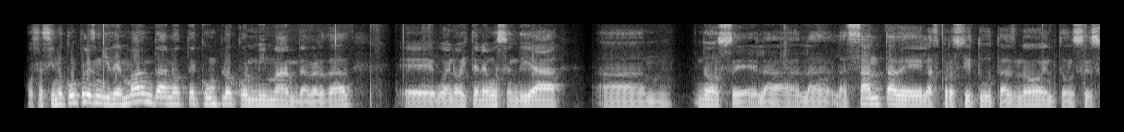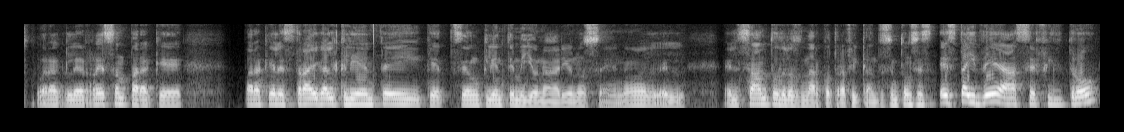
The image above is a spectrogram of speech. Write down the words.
O sea, si no cumples mi demanda, no te cumplo con mi manda, ¿verdad? Eh, bueno, hoy tenemos en día, no sé, la, la, santa de las prostitutas, ¿no? Entonces, para, le rezan para que para que les traiga el cliente y que sea un cliente millonario, no sé, ¿no? El, santo de los narcotraficantes. Entonces, esta idea se filtró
